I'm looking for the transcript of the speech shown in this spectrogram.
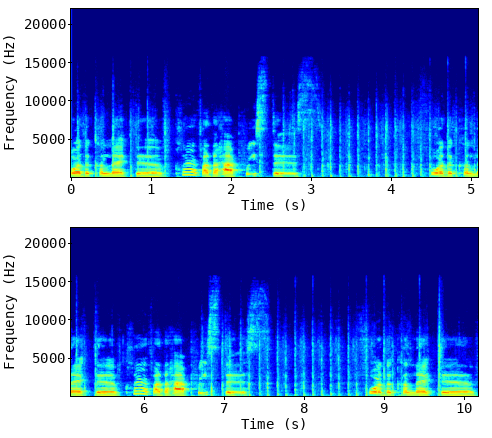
for the collective. Clarify the high priestess for the collective. Clarify the high priestess for the collective.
